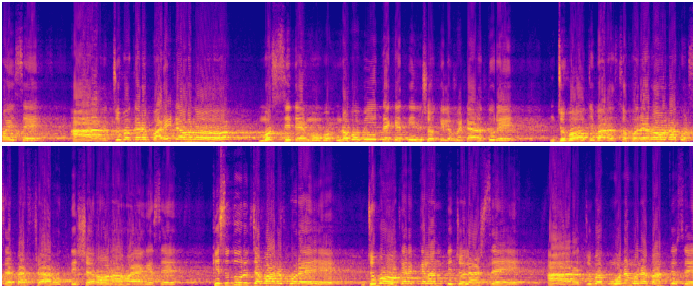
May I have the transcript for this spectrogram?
হয়েছে। আর যুবকের বাড়িটা হলো মসজিদে নববী থেকে তিনশো কিলোমিটার দূরে। যুবক এবার সফরে রওনা করছে, ব্যবসার উদ্দেশ্যে রওনা হয়ে গেছে। কিছু দূর যাবার পরে যুবকের ক্লান্তি চলে আসছে। আর যুবক মনে মনে ভাবতেছে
